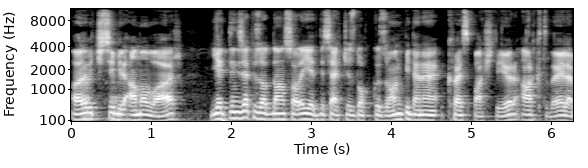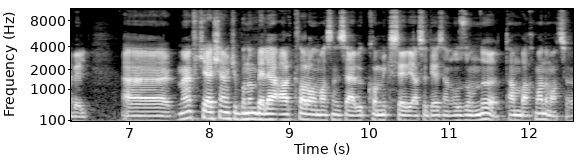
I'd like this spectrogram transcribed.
orada bir kiçik bir amma var. 7-ci epizoddan sonra 7, 8, 9, 10 bir dənə quest başlayır. Arc-dır da elə bil. Ə, mən fikirləşirəm ki, bunun belə arklar olmasının səbəbi komik seriyası deyəsən uzundur. Tam baxmadım açığı.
